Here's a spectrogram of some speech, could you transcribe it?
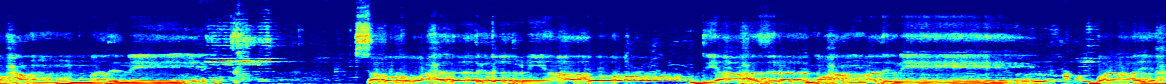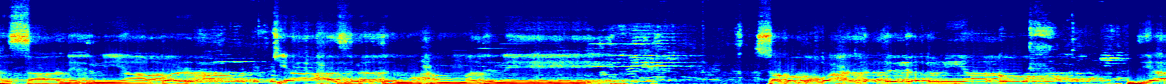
মুহাম্মদ নে সবক ওয়াহদাত কা কো دیا حضرت محمد نے برائے حسان دنیا پر کیا حضرت محمد نے سب کو وحدت کا دنیا کو دیا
